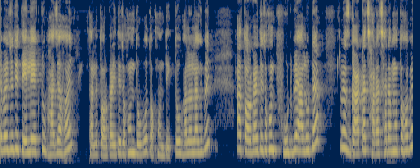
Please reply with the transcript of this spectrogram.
এবার যদি তেলে একটু ভাজা হয় তাহলে তরকারিতে যখন দেবো তখন দেখতেও ভালো লাগবে। আর তরকারিতে যখন ফুটবে আলুটা, বেশ গাটা ছাড়া ছাড়া মতো হবে,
